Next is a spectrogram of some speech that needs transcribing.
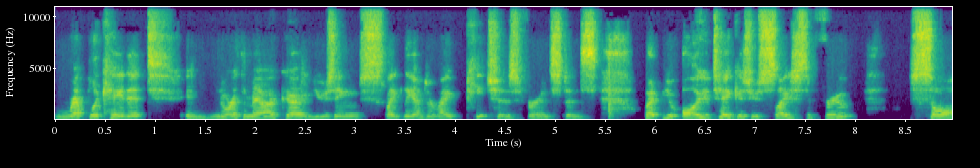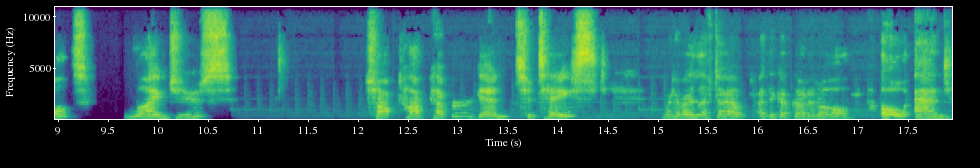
replicate it in North America using slightly underripe peaches, for instance. But you all you take is you slice the fruit, salt, lime juice, chopped hot pepper again to taste. What have I left out? I think I've got it all. Oh, and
